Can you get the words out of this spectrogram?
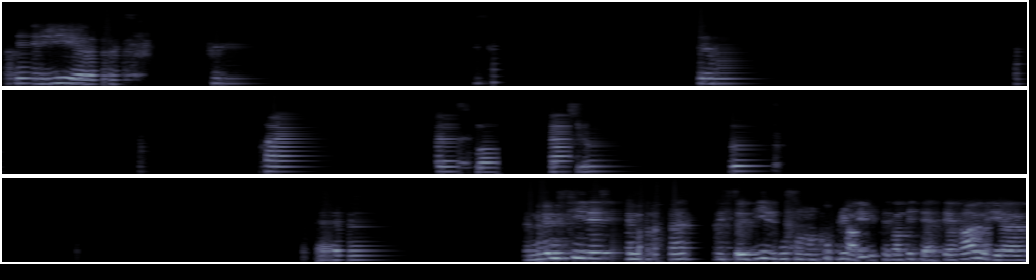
stratégies euh, même si les îles sont compliquées, présentées, etc., mais euh,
